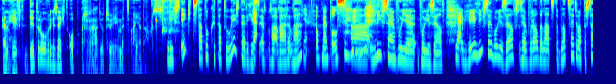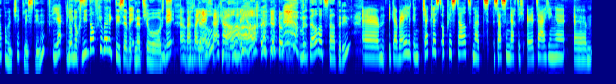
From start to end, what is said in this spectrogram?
En heeft dit erover gezegd op Radio 2 met Anja Daams. Liefs ik, het staat ook getatoeëerd ergens. Ja. Waar, waar? waar? Ja, op mijn pols. Ah, lief zijn voor, je, voor jezelf. Ja. En heel lief zijn voor jezelf zijn vooral de laatste bladzijden, want er staat nog een checklist in, hè? Ja, klopt. Die nog niet afgewerkt is, heb ik net gehoord. Nee, waar dat jij graag aan wil. Vertel, wat staat erin? Ehm, ik heb eigenlijk een checklist opgesteld met 36 uitdagingen ehm,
